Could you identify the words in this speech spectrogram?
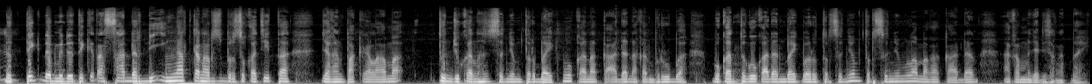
Detik demi detik kita sadar diingatkan harus bersukacita. Jangan pakai lama tunjukkan senyum terbaikmu karena keadaan akan berubah. Bukan tunggu keadaan baik baru tersenyum, tersenyumlah maka keadaan akan menjadi sangat baik.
